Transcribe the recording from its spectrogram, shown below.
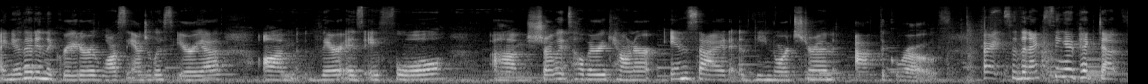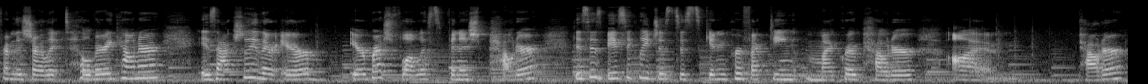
I know that in the greater Los Angeles area, um, there is a full um, Charlotte Tilbury counter inside the Nordstrom at the Grove. Alright, so the next thing I picked up from the Charlotte Tilbury counter is actually their Air Airbrush Flawless Finish Powder. This is basically just a skin perfecting micro powder um, powder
